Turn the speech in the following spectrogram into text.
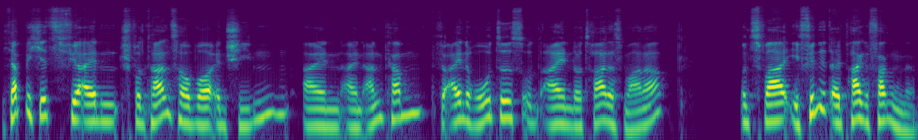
ich habe mich jetzt für einen Spontanzauber entschieden. Ein, ein Ankam für ein rotes und ein neutrales Mana. Und zwar, ihr findet ein paar Gefangene.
